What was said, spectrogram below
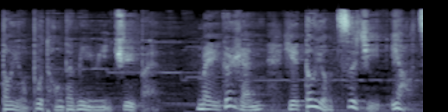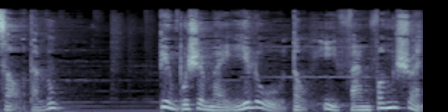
都有不同的命运剧本，每个人也都有自己要走的路。并不是每一路都一帆风顺，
